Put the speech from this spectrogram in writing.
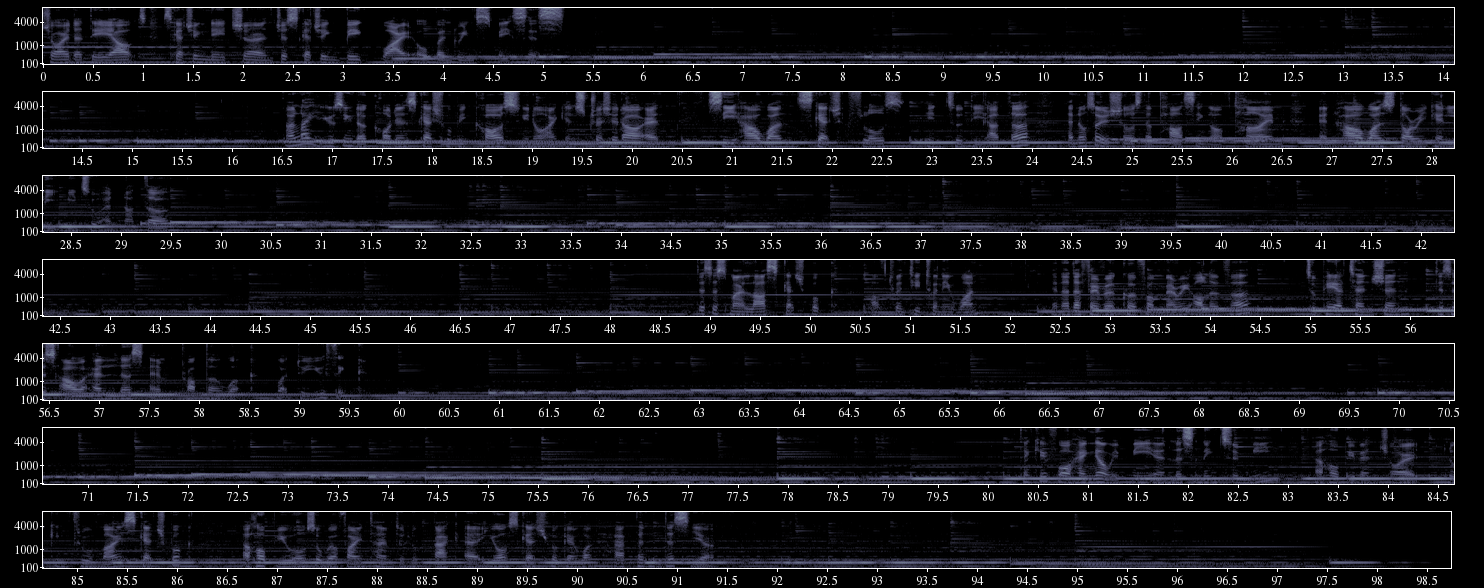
Enjoyed the day out, sketching nature and just sketching big, wide, open green spaces. I like using the accordion sketchbook because you know I can stretch it out and see how one sketch flows into the other and also it shows the passing of time and how one story can lead me to This is my last sketchbook of 2021. Another favorite quote from Mary Oliver To pay attention, this is our endless and proper work. Hanging out with me and listening to me. I hope you've enjoyed looking through my sketchbook. I hope you also will find time to look back at your sketchbook and what happened this year.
